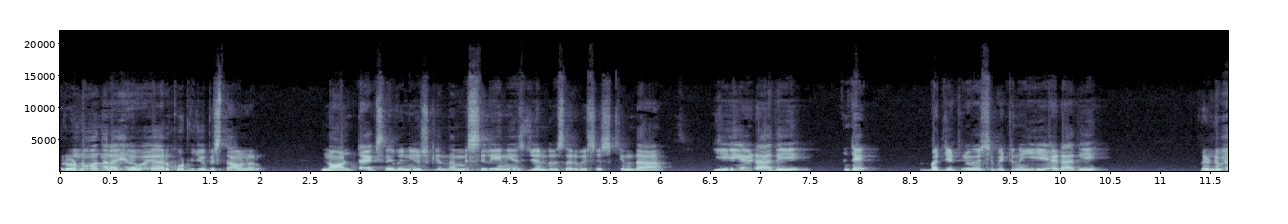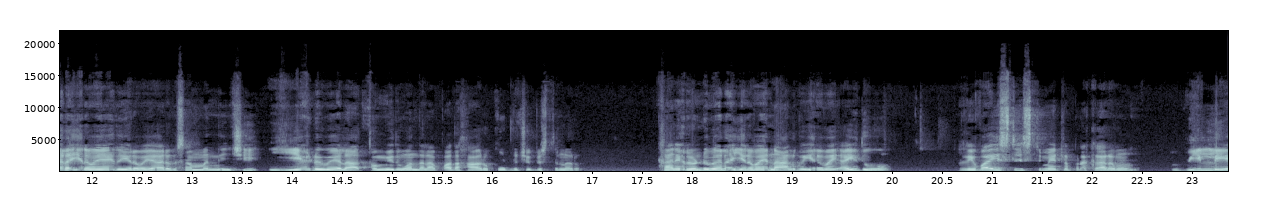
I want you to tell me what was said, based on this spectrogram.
రెండు వందల ఇరవై ఆరు కోట్లు చూపిస్తా ఉన్నారు. నాన్ ట్యాక్స్ రెవెన్యూస్ కింద మిస్సిలీనియస్ జనరల్ సర్వీసెస్ కింద ఈ ఏడాది అంటే బడ్జెట్ ప్రవేశపెట్టిన ఈ ఏడాది రెండు వేల ఇరవై ఐదు ఇరవై ఆరుకు సంబంధించి ఏడు వేల తొమ్మిది వందల పదహారు కోట్లు చూపిస్తున్నారు. కానీ రెండు వేల ఇరవై నాలుగు ఇరవై ఐదు రివైజ్డ్ ఎస్టిమేట్ల ప్రకారం వీళ్ళే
